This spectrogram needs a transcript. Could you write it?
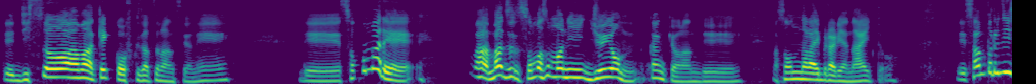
で、実装はまあ結構複雑なんですよね。で、そこまで、まあ、まずそもそもに14環境なんで、まあ、そんなライブラリはないと。で、サンプル実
